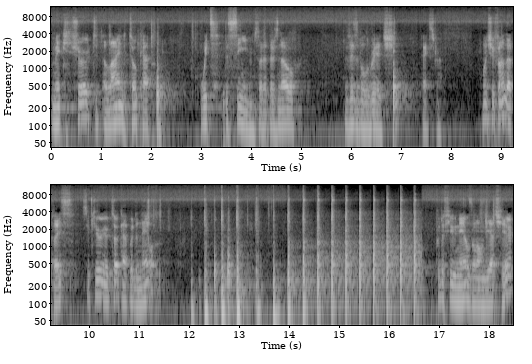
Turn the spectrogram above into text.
make sure to align the toe cap with the seam so that there's no visible ridge extra. Once you found that place, secure your toe cap with a nail. Put a few nails along the edge here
